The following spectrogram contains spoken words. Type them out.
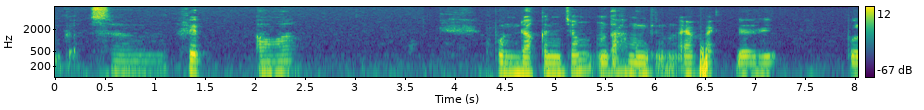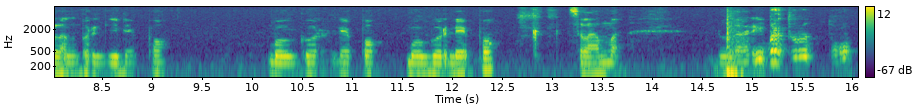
nggak se fit awal pundak kenceng entah mungkin efek dari pulang pergi Depok Bogor Depok Bogor Depok selama dua hari. Berturut-turut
